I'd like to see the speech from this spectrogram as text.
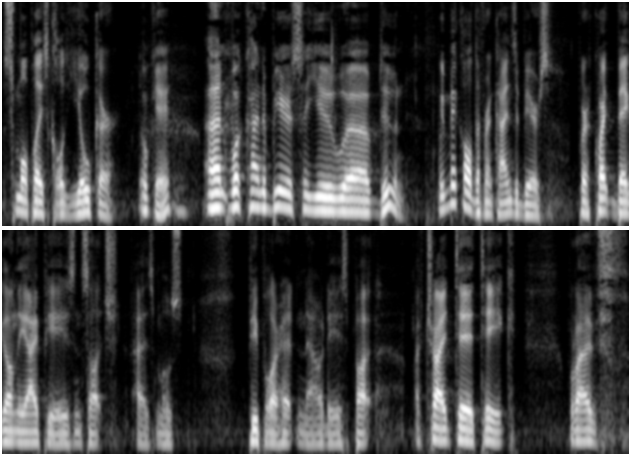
small place called Yoker. Okay. And what kind of beers are you uh, doing? We make all different kinds of beers. We're quite big on the IPAs and such, as most people are hitting nowadays. But I've tried to take what I've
